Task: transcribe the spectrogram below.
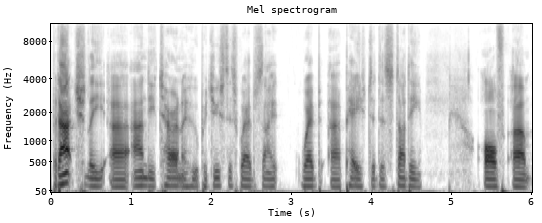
But actually, uh, Andy Turner, who produced this website web uh, page, did a study of um,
